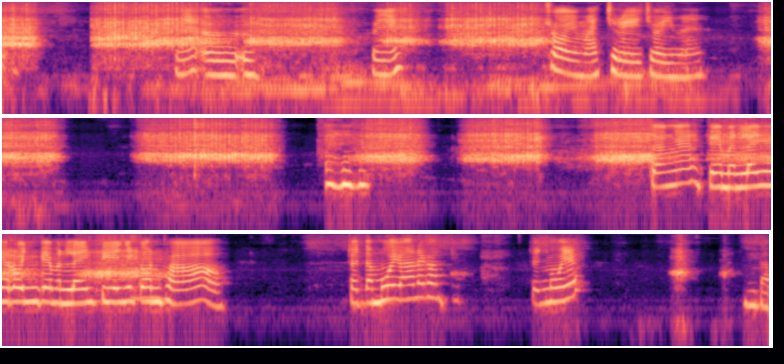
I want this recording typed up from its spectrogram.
នេះអឺអឺឃើញទេចុយមកជ្រេចុយមកចឹងណាគេមិនលេងរុញគេមិនលេងទាញទេកូនប្រោ ចុចតែមួយបានទេកូនចុចមួយហ្នឹងតែ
